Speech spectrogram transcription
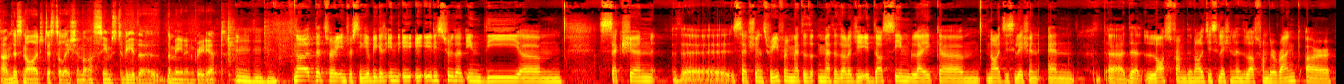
Um, this knowledge distillation loss seems to be the the main ingredient. No, that's very interesting. Yeah, because in it, it is true that in the um, section the section three from method, methodology, it does seem like um, knowledge distillation and uh, the loss from the knowledge distillation and the loss from the rank are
